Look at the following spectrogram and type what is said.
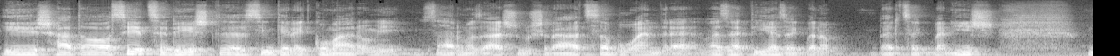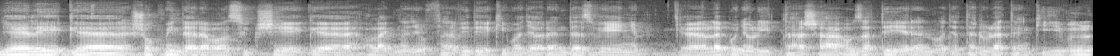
És hát a szétszedést szintén egy komáromi származású srác, Szabó Endre vezeti ezekben a percekben is. Ugye elég eh, sok mindenre van szükség eh, a legnagyobb felvidéki magyar rendezvény eh, lebonyolításához a téren vagy a területen kívül,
